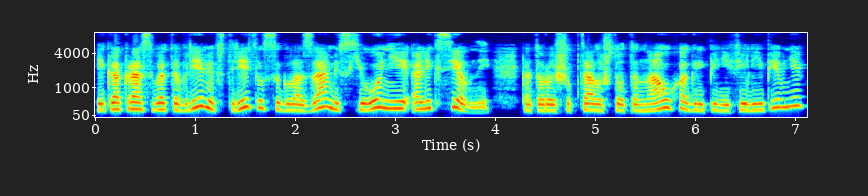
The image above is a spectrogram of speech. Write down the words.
и как раз в это время встретился глазами с Хионией Алексеевной, которая шептала что-то на ухо Агриппине Филиппьевне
